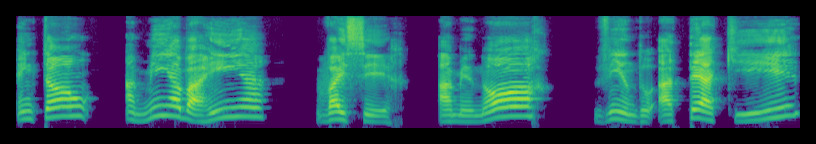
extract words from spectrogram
Então, a minha barrinha vai ser a menor, vindo até aqui.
